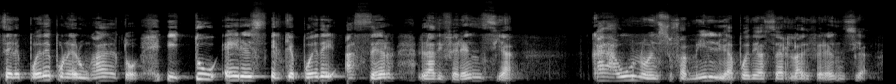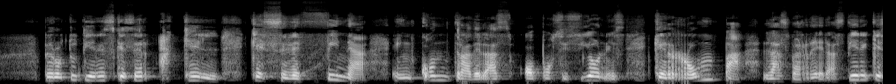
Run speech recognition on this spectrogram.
se le puede poner un alto y tú eres el que puede hacer la diferencia. Cada uno en su familia puede hacer la diferencia pero tú tienes que ser aquel que se defina en contra de las oposiciones, que rompa las barreras. que,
